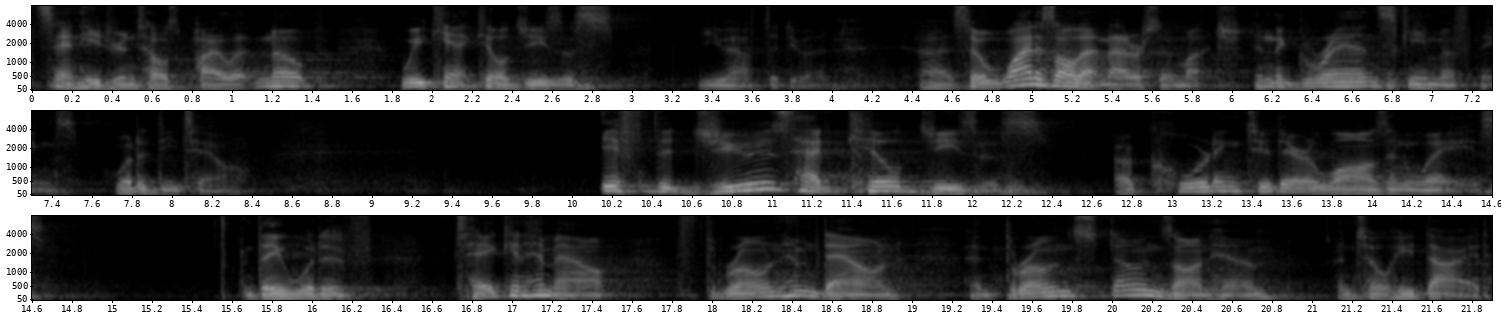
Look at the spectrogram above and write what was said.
Sanhedrin tells Pilate, nope, we can't kill Jesus. You have to do it. Uh, so, why does all that matter so much? In the grand scheme of things, what a detail. If the Jews had killed Jesus, according to their laws and ways, they would have taken him out, thrown him down, and thrown stones on him until he died.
